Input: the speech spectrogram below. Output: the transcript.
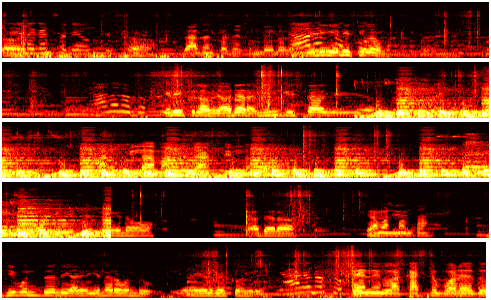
ಹಾಂ. ಯಾಕಂತ dialogue any any film any film ಯಾವ್ದಾರ? ನಿಮ್ಗೆ ಇಷ್ಟ ಆಗಿ ಮಾತ್ರ ಜಾಸ್ತಿ ಇಲ್ಲ. ಮೋಟಿವೇಶನ್ ಏನೋ ಯಾವ್ದಾರ? ಅಂತ ಜೀವನದಲ್ಲಿ ಏನಾರ ಒಂದು ಹೇಳ್ಬೇಕು ಅಂದ್ರೆ. ಏನಿಲ್ಲ ಕಷ್ಟ ಪಡೋದು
